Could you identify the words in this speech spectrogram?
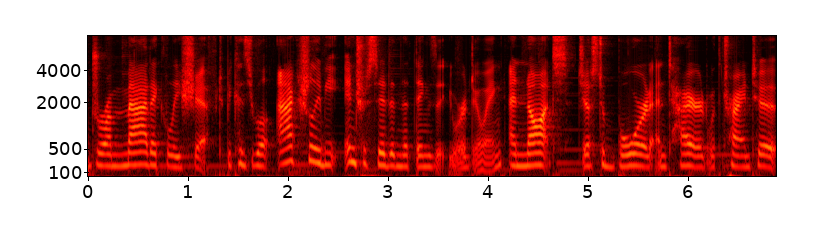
dramatically shift because you will actually be interested in the things that you are doing and not just bored and tired with trying to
